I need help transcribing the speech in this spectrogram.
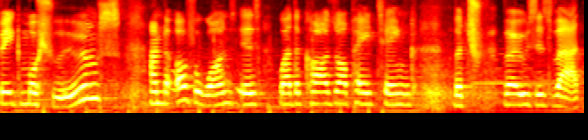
big mushrooms, and the other ones is where the cards are painting the tr- roses red.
